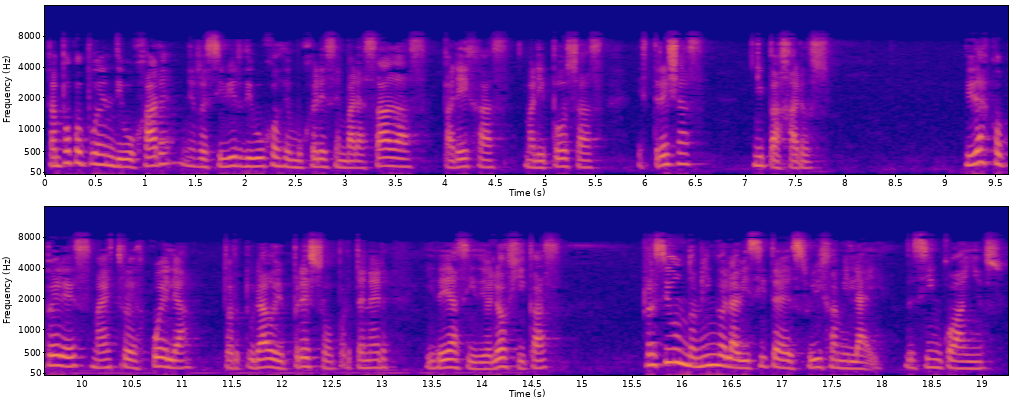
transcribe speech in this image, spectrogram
Tampoco pueden dibujar ni recibir dibujos de mujeres embarazadas, parejas, mariposas, estrellas ni pájaros. Didasco Pérez, maestro de escuela, torturado y preso por tener ideas ideológicas, recibe un domingo la visita de su hija Milay, de cinco años.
